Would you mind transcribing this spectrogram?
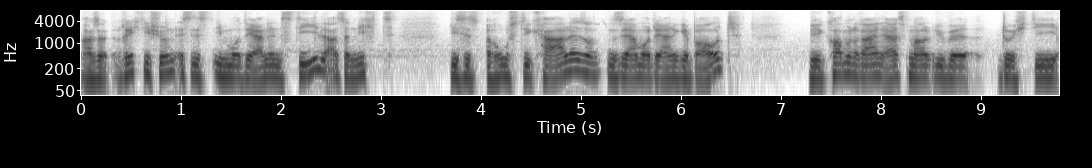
Also richtig schön. Es ist im modernen Stil, also nicht dieses rustikale, sondern sehr modern gebaut. Wir kommen rein erstmal über durch die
